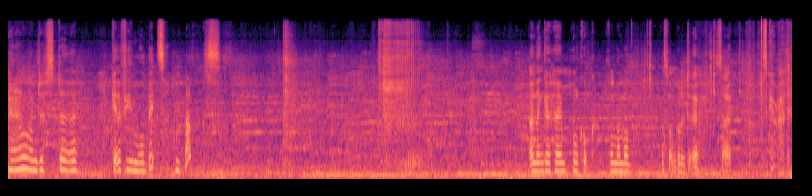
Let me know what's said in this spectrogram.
Now I'm just uh, getting a few more bits and bobs. And then go home and cook for my mum. That's what I'm gonna do. So let's get ready.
